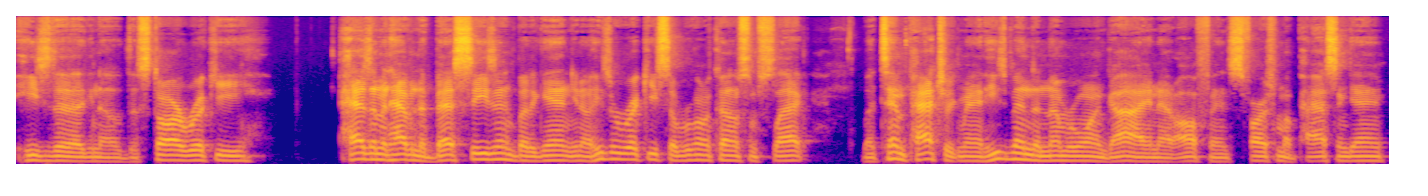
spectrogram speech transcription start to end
he's the, you know, the star rookie. Hasn't been having the best season, but again, you know, he's a rookie, so we're gonna cut him some slack. But Tim Patrick, man, he's been the number one guy in that offense as far as from a passing game,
